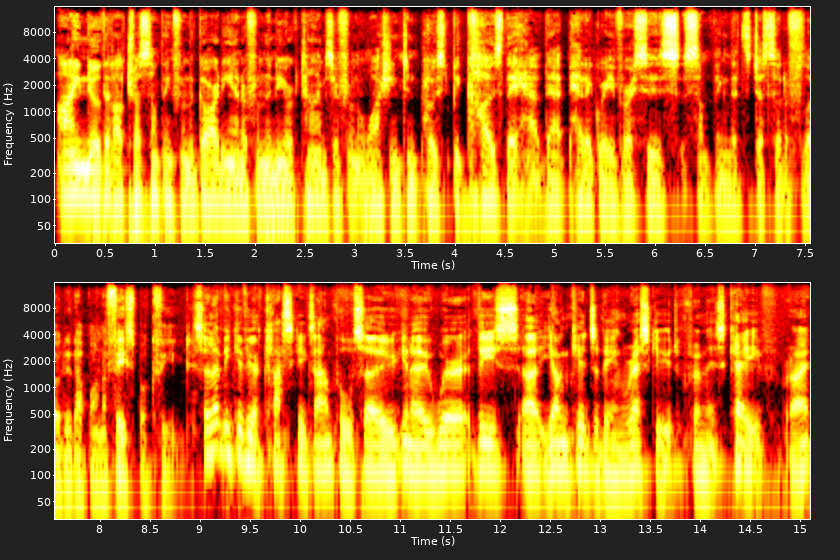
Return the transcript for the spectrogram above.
I know that I'll trust something from the Guardian or from the New York Times or from the Washington Post because they have that pedigree versus something that's just sort of floated up on a Facebook feed. So let me give you a classic example. So you know where these uh, young kids are being rescued from this cave, right,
